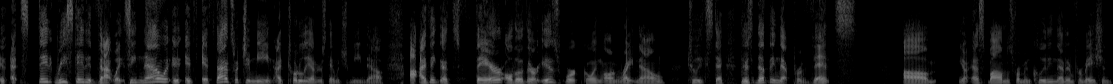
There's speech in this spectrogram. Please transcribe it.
it, it state, restated that way. See now, if if that's what you mean, I totally understand what you mean now. I, I think that's fair. Although there is work going on right now to extend. There's nothing that prevents, um, you know, SBOMs from including that information.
